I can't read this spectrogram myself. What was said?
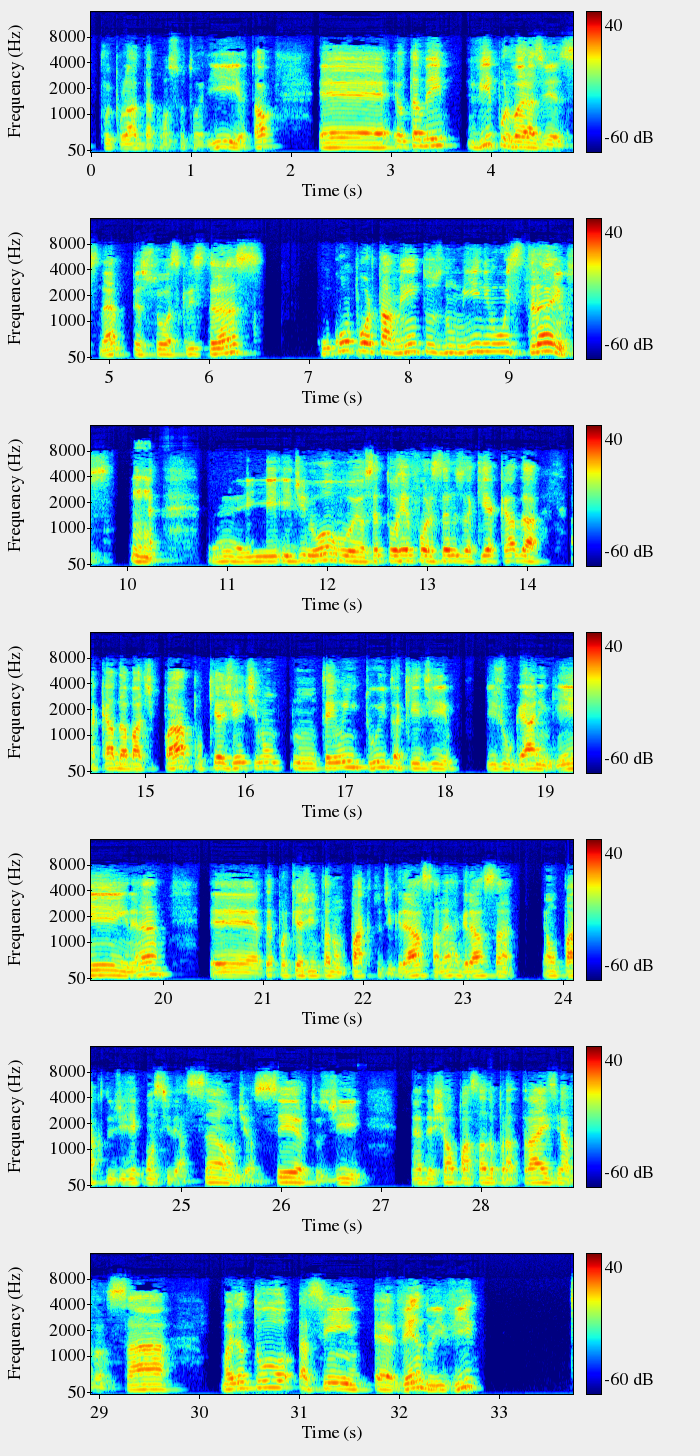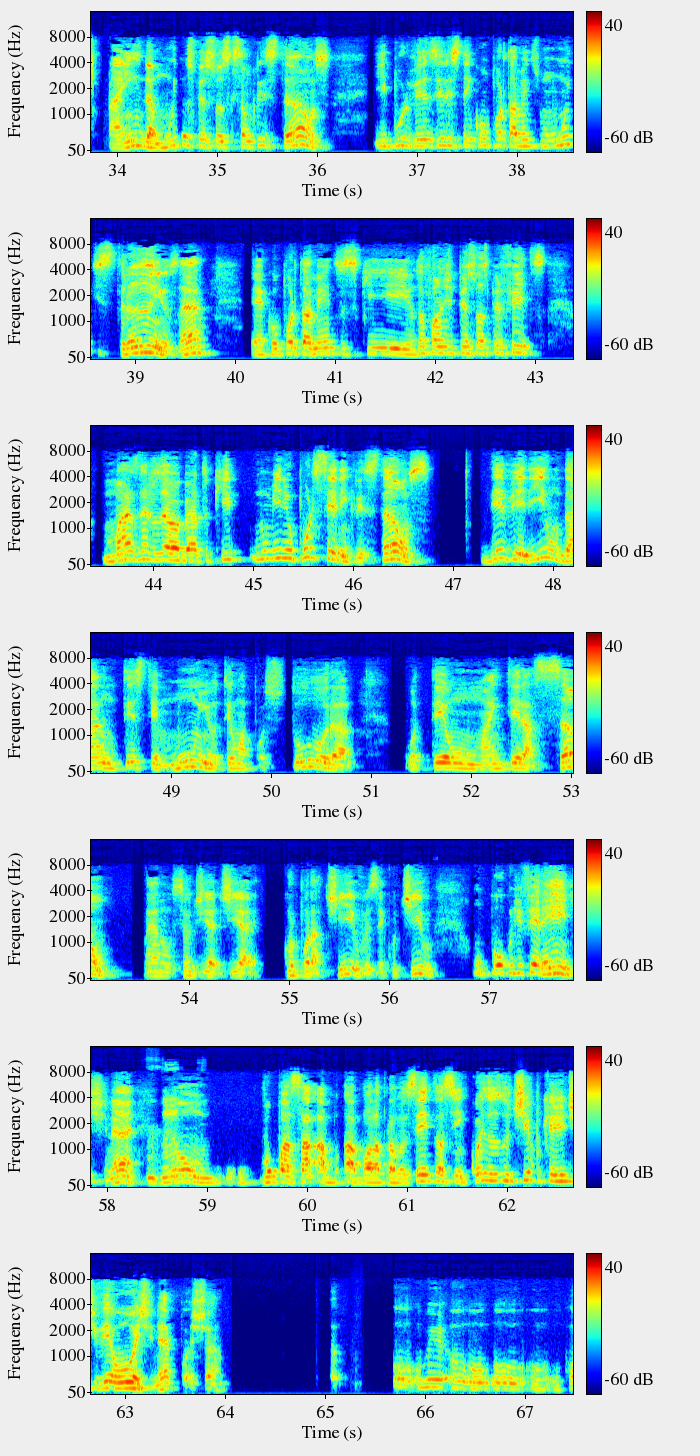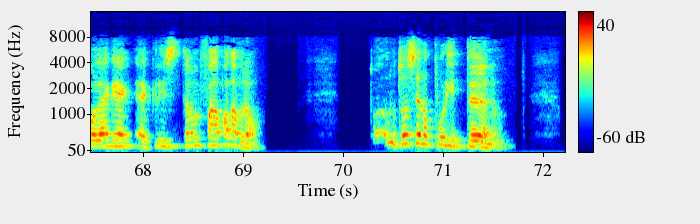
fui para o lado da consultoria e tal, é, eu também vi por várias vezes, né, pessoas cristãs com comportamentos, no mínimo, estranhos. Uhum. É, e, e, de novo, eu estou reforçando isso aqui a cada, a cada bate-papo, que a gente não, não tem o intuito aqui de, de julgar ninguém, né? É, até porque a gente está num pacto de graça, né? A graça é um pacto de reconciliação, de acertos, de né, deixar o passado para trás e avançar. Mas eu estou, assim, é, vendo e vi ainda muitas pessoas que são cristãos e, por vezes, eles têm comportamentos muito estranhos, né? É, comportamentos que. Não estou falando de pessoas perfeitas, mas, né, José Roberto, que, no mínimo, por serem cristãos, deveriam dar um testemunho, ter uma postura, ou ter uma interação né, no seu dia a dia corporativo, executivo, um pouco diferente, né? Uhum. Então, vou passar a, a bola para você. Então, assim, coisas do tipo que a gente vê hoje, né? Poxa, o, o, o, o colega é, é, cristão e fala palavrão. Não estou sendo puritano,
